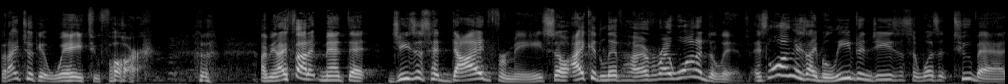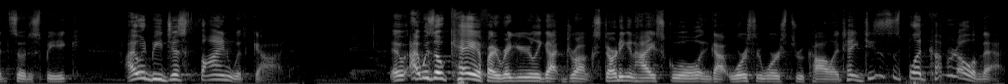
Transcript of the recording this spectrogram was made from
But I took it way too far. I mean, I thought it meant that Jesus had died for me so I could live however I wanted to live. As long as I believed in Jesus and wasn't too bad, so to speak, I would be just fine with God. I was okay if I regularly got drunk, starting in high school and got worse and worse through college. Hey, Jesus' blood covered all of that.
